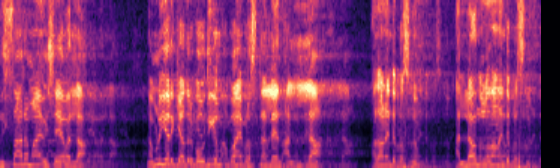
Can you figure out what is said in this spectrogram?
നിസ്സാരമായ വിഷയമല്ല. നമ്മൾ വിചാരിക്കും അതൊരു ഭൗതികമായ പ്രശ്നമല്ലേ? അല്ല. അതാണ് എന്റെ പ്രശ്നം. അല്ല എന്നുള്ളതാണ് എന്റെ പ്രശ്നം.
